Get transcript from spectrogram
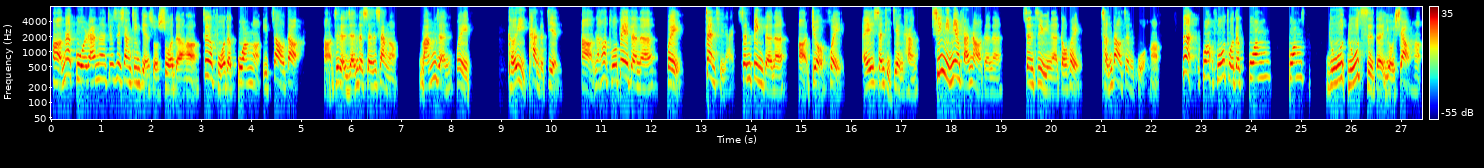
啊，那果然呢，就是像经典所说的哈，这个佛的光哦，一照到啊这个人的身上哦，盲人会可以看得见，啊，然后驼背的呢会站起来，生病的呢啊就会。哎，身体健康，心里面烦恼的呢，甚至于呢，都会成道正果哈、那光佛陀的光光如如此的有效哈、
